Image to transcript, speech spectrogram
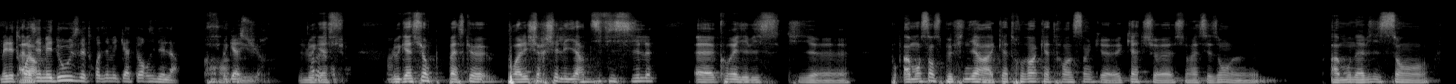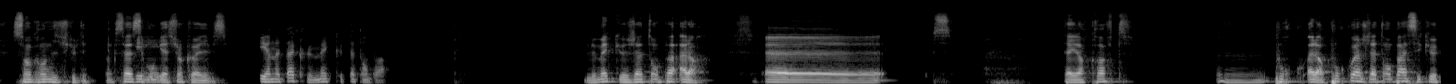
Mais les 3 et 12, les 3 et 14, il est là. Oh, Le gars sûr. Le Ah, gars sûr. Le gars sûr, parce que pour aller chercher les yards difficiles, euh, Corey Davis, qui, euh, pour- à mon sens, peut finir à 80-85 euh, catchs euh, sur la saison, à mon avis, sans, sans grande difficulté. Donc ça, c'est mon gars sûr, Corey Davis. Et en attaque, le mec que tu n'attends pas. Le mec que j'attends pas. Alors, euh, Tyler Croft. euh, alors pourquoi je l'attends pas, c'est que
